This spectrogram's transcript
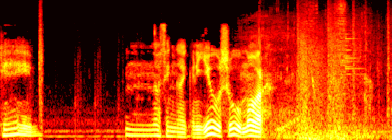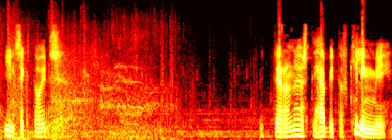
Okay. Nothing I can use. Ooh, more insectoids. With their nasty habit of killing me.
